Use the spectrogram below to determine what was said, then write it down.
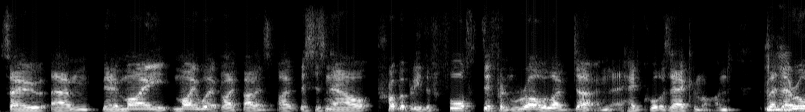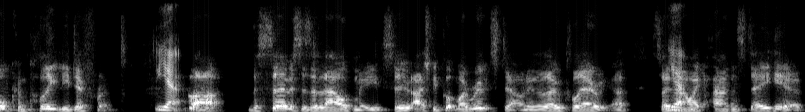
So um, you know, my my work life balance. I, this is now probably the fourth different role I've done at Headquarters Air Command, but mm-hmm. they're all completely different. Yeah. But the service has allowed me to actually put my roots down in a local area, so yeah. now I can stay here.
